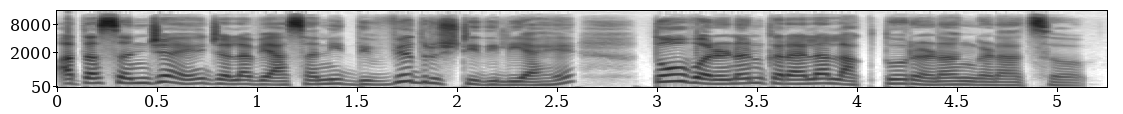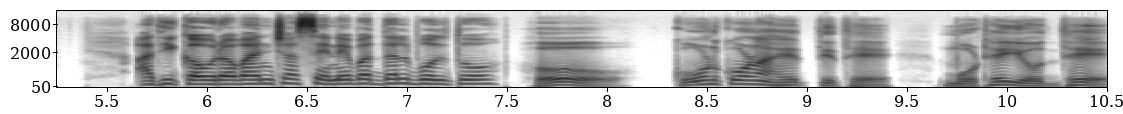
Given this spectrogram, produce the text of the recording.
आता संजय ज्याला व्यासांनी दिव्य दृष्टी दिली आहे तो वर्णन करायला लागतो रणांगणाचं. आधी कौरवांच्या सेनेबद्दल बोलतो. हो. कोण कोण आहेत तिथे? मोठे योद्धे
